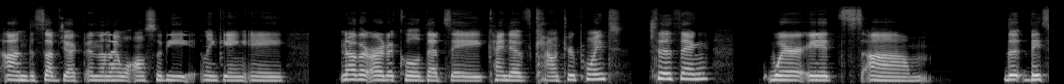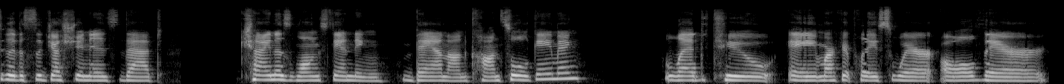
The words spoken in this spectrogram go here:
on the subject and then i will also be linking a another article that's a kind of counterpoint to the thing where it's um the basically the suggestion is that China's longstanding ban on console gaming led to a marketplace where all their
